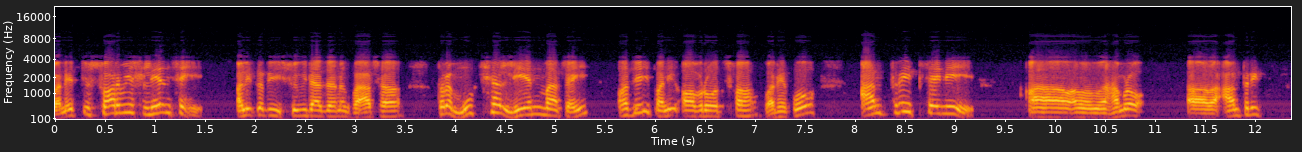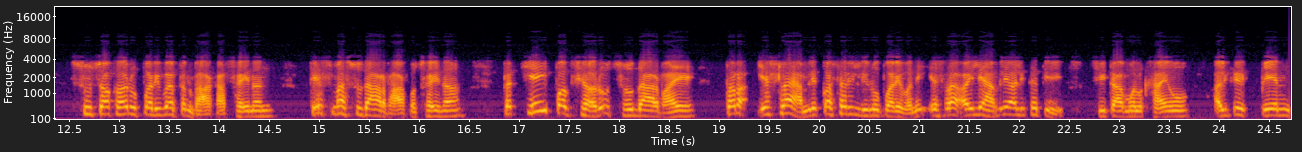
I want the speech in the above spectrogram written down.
भने त्यो सर्भिस लेन चाहिँ अलिकति सुविधाजनक भएको छ। तर मुख्य लेनमा चाहिँ अझै पनि अवरोध छ भनेको आन्तरिक चाहिँ नि हाम्रो आन्तरिक सूचकहरू परिवर्तन भएका छैनन् त्यसमा सुधार भएको छैन त केही पक्षहरू सुधार भए तर यसलाई हामीले कसरी लिनु पर्यो भने यसलाई अहिले हामीले अलिकति सिटामोल खायौँ अलिकति पेन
